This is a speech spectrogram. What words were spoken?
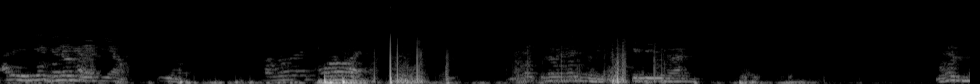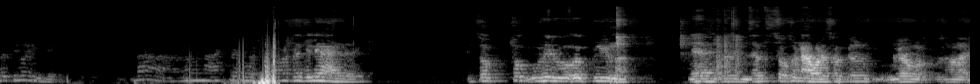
আরে এদিকে গেলে গেলে দিও তাহলে বড় হয় না না না একটা কথা দিলে হয়ে যাবে চোখ চোখ ঘুরে খুলিও না যাতে চোখে না পড়ে চোখে আবার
